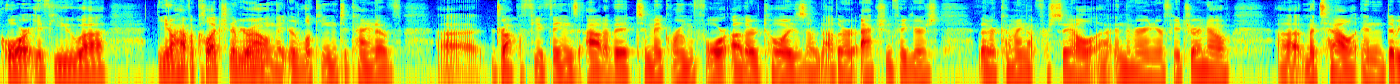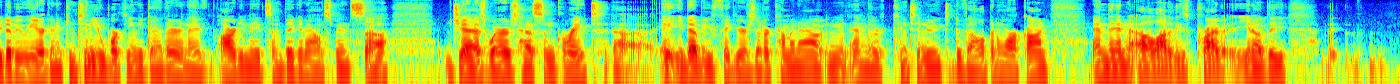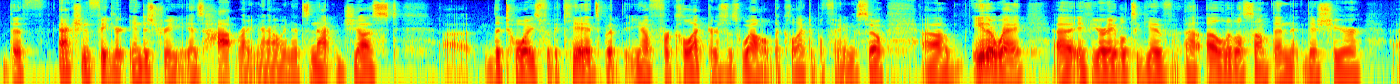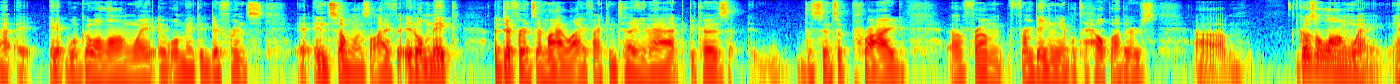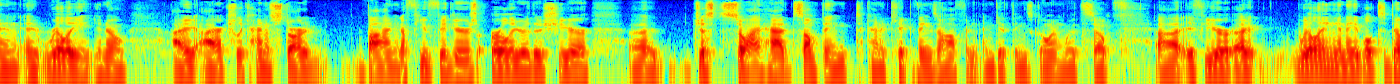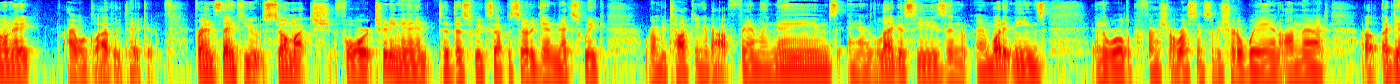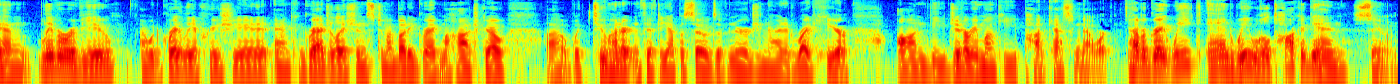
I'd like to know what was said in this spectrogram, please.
or if you uh, you know have a collection of your own that you're looking to kind of uh, drop a few things out of it to make room for other toys and other action figures that are coming up for sale uh, in the very near future. I know. Uh, Mattel and WWE are going to continue working together, and they've already made some big announcements. Uh, Jazwares has some great uh, AEW figures that are coming out and, and they're continuing to develop and work on. And then a lot of these private, you know, the, the, the action figure industry is hot right now, and it's not just uh, the toys for the kids, but you know for collectors as well, the collectible things. So uh, either way, uh, if you're able to give a, a little something this year, uh, it, it, will go a long way. It will make a difference in someone's life. It'll make a difference in my life. I can tell you that because the sense of pride uh, from from being able to help others um, goes a long way. And it really, you know, I, I actually kind of started buying a few figures earlier this year uh, just so I had something to kind of kick things off and, and get things going with. So uh, if you're uh, willing and able to donate, I will gladly take it. Friends, thank you so much for tuning in to this week's episode. Again, next week, we're going to be talking about family names and legacies and, and what it means in the world of professional wrestling. So be sure to weigh in on that. Uh, again, leave a review. I would greatly appreciate it. And congratulations to my buddy Greg Mahochko uh, with 250 episodes of Nerds United right here on the Jittery Monkey Podcasting Network. Have a great week, and we will talk again soon.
